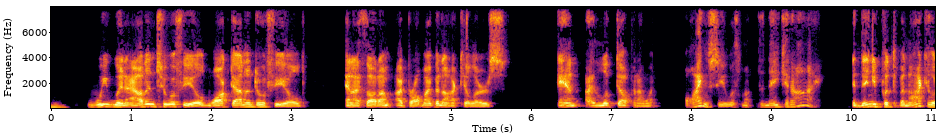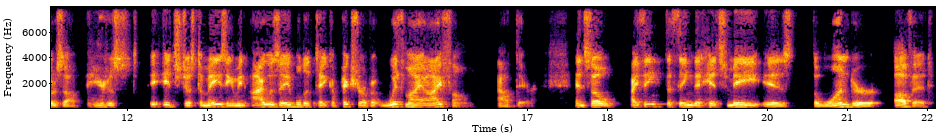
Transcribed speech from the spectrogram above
Hmm. We went out into a field, walked out into a field, and I thought I'm, I brought my binoculars, and I looked up and I went, oh, I can see it with my, the naked eye. And then you put the binoculars up, and you're just, it's just amazing. I mean, I was able to take a picture of it with my iPhone out there. And so I think the thing that hits me is the wonder of it.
